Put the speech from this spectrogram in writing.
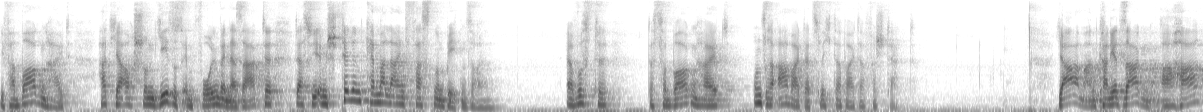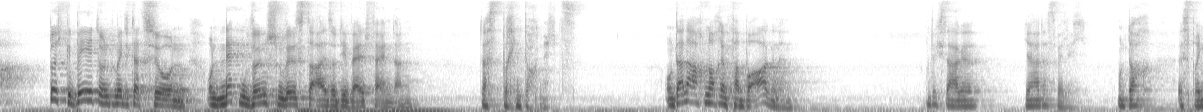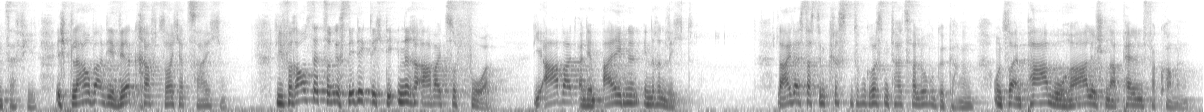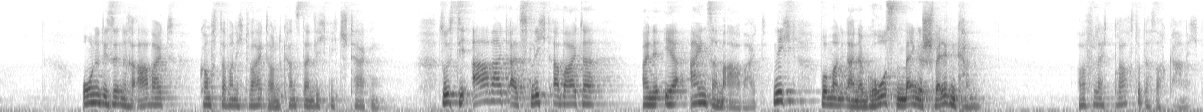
Die Verborgenheit hat ja auch schon Jesus empfohlen, wenn er sagte, dass wir im stillen Kämmerlein fasten und beten sollen. Er wusste, dass Verborgenheit unsere Arbeit als Lichtarbeiter verstärkt. Ja, man kann jetzt sagen, aha, durch Gebet und Meditation und netten Wünschen willst du also die Welt verändern. Das bringt doch nichts. Und dann auch noch im Verborgenen. Und ich sage, ja, das will ich. Und doch, es bringt sehr viel. Ich glaube an die Wirkkraft solcher Zeichen. Die Voraussetzung ist lediglich die innere Arbeit zuvor, die Arbeit an dem eigenen inneren Licht. Leider ist das dem Christentum größtenteils verloren gegangen und zu ein paar moralischen Appellen verkommen. Ohne diese innere Arbeit kommst du aber nicht weiter und kannst dein Licht nicht stärken. So ist die Arbeit als Lichtarbeiter eine eher einsame Arbeit. Nicht, wo man in einer großen Menge schwelgen kann. Aber vielleicht brauchst du das auch gar nicht.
